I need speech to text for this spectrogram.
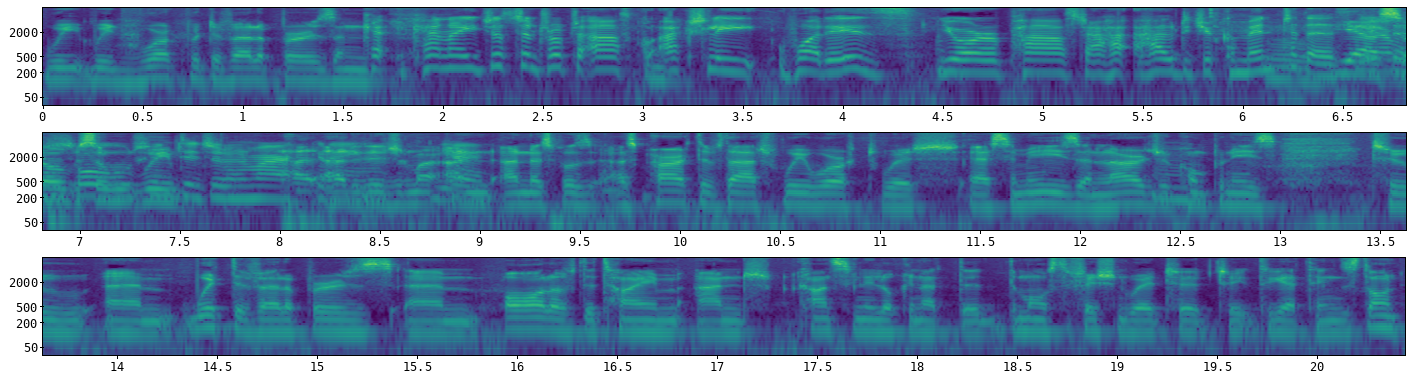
we, we'd work with developers and Ca- Can I just interrupt to ask actually what is your past? How, how did you come into this? yeah, Yeah, so we're so we in digital had- marketing. Had, a digital mar- Yeah. and, and I suppose as part of that we worked with SMEs and larger Mm. companies to um, with developers um, all of the time and constantly looking at the, the most efficient way to, to, to get things done.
